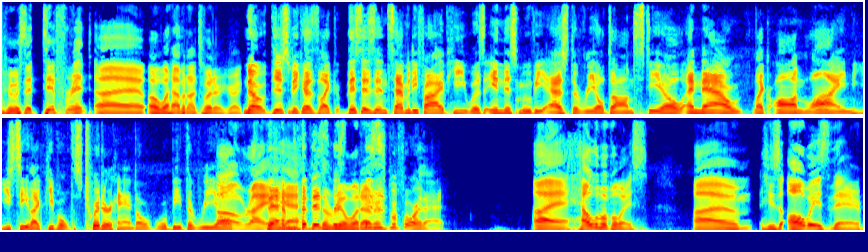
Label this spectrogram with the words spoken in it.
who is a different. Uh, oh, what happened on Twitter, Greg? No, just because like this is in '75, he was in this movie as the real Don Steele, and now like online, you see like people's Twitter handle will be the real. Oh, right, them. yeah, this the was- real whatever. This is before that. uh, hell of a voice. Um, he's always there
